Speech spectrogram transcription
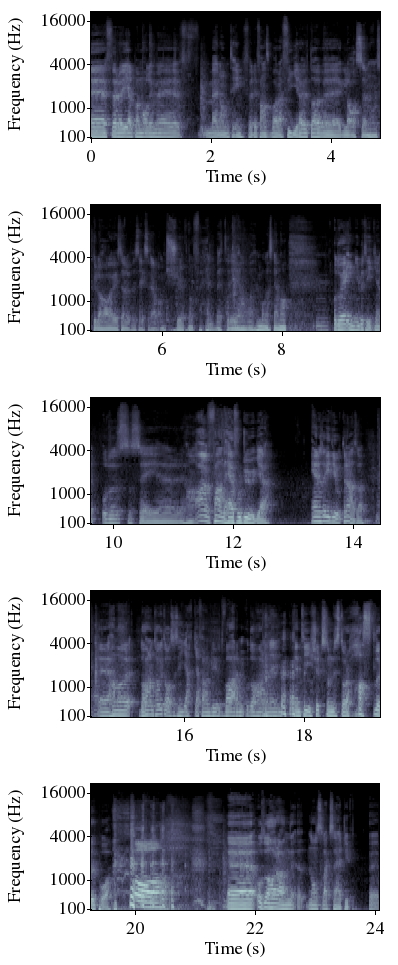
eh, för att hjälpa Molly med, med någonting. För det fanns bara fyra utav eh, glasen hon skulle ha istället för sex. Och jag bara, "Men köp dem för helvete. Det är, hur många ska han ha? Mm. Och då är jag inne i butiken och då så säger han ah, fan det här får duga. En av idioterna alltså. Eh, han har, då har han tagit av sig sin jacka för han blivit varm och då har han en, en t-shirt som det står 'Hustler' på. Åh. Eh, och så har han någon slags så här typ eh, eh,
